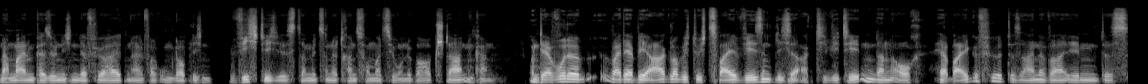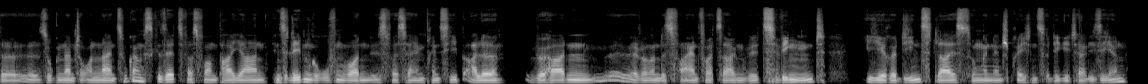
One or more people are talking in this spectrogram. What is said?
nach meinem persönlichen Dafürhalten einfach unglaublich wichtig ist, damit so eine Transformation überhaupt starten kann. Und der wurde bei der BA, glaube ich, durch zwei wesentliche Aktivitäten dann auch herbeigeführt. Das eine war eben das äh, sogenannte Online-Zugangsgesetz, was vor ein paar Jahren ins Leben gerufen worden ist, was ja im Prinzip alle Behörden, äh, wenn man das vereinfacht sagen will, zwingend ihre Dienstleistungen entsprechend zu digitalisieren.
